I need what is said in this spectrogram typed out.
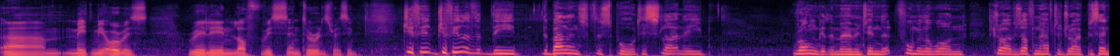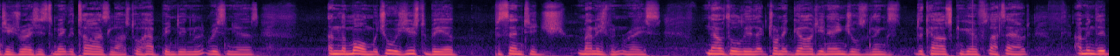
um, made me always really in love with endurance racing. Do you feel? Do you feel that the the balance of the sport is slightly wrong at the moment in that Formula One drivers often have to drive percentage races to make the tyres last, or have been doing in recent years, and Le Mans, which always used to be a percentage management race, now with all the electronic guardian angels and things, the cars can go flat out. I mean, the,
